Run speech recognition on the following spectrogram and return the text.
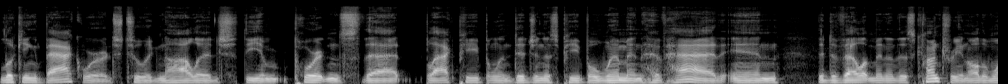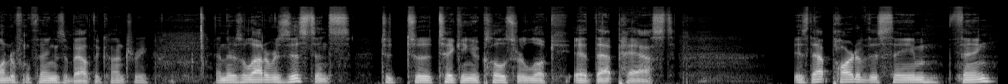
looking backwards to acknowledge the importance that black people, indigenous people, women have had in the development of this country and all the wonderful things about the country. And there's a lot of resistance to, to taking a closer look at that past. Is that part of this same thing?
